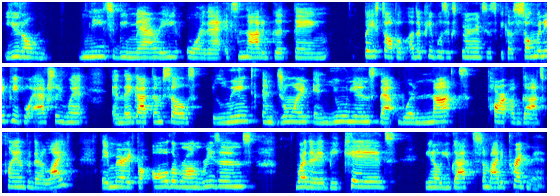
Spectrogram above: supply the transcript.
you don't need to be married or that it's not a good thing based off of other people's experiences because so many people actually went and they got themselves linked and joined in unions that were not part of God's plan for their life. They married for all the wrong reasons, whether it be kids, you know, you got somebody pregnant,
